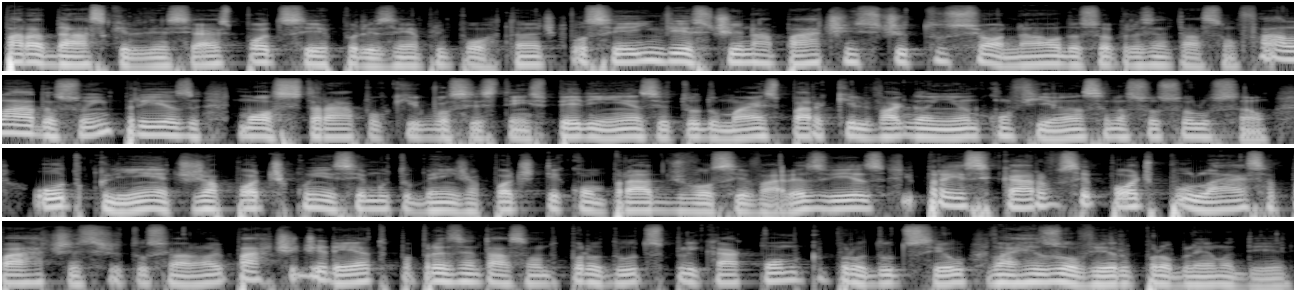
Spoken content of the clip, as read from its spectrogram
para dar as credenciais, pode ser, por exemplo, importante você investir na parte institucional da sua apresentação, falar da sua empresa, mostrar porque vocês têm experiência e tudo mais, para que ele vá ganhando confiança na sua solução. Outro cliente já pode te conhecer muito bem, já pode ter comprado de você várias vezes, e para esse cara você pode pular essa parte institucional e partir direto para a apresentação do produto, explicar como que o produto seu vai resolver o problema dele.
